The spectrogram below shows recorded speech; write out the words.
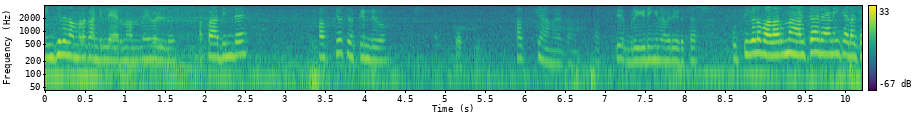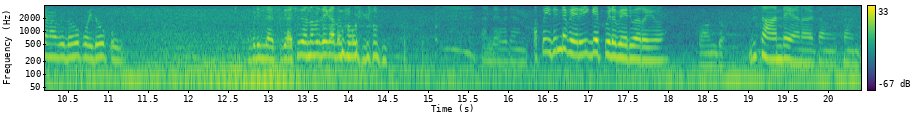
ഏഞ്ചൽ നമ്മൾ കണ്ടില്ലായിരുന്നു? അമ്മകളിൽ അപ്പോൾ അതിന്റെ ഫസ്റ്റ് സെക്കൻഡോ ഫസ്റ്റ് ഫസ്റ്റ് ആണ് കേട്ടോ. ഫസ്റ്റ് ബ്രീഡിങ്ങിന് അവരെടുത്ത കുട്ടികൾ വളർന്ന ആൾക്കാരാണ് ഈ കിടക്കണത്. ഇതോ പോയി ഇതോ പോയി. ഇവിടെ ഇല്ല. അശ്വതി തന്നപ്പോഴത്തേക്ക് അതങ്ങ് അതും ഓടിക്കണം അല്ല അവരാണ്. അപ്പോൾ ഇതിന്റെ പേര് ഈ ഗപ്പിയുടെ പേര് പറയോ? ഇത് സാൻഡയാണ് കേട്ടോ. സാൻഡ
